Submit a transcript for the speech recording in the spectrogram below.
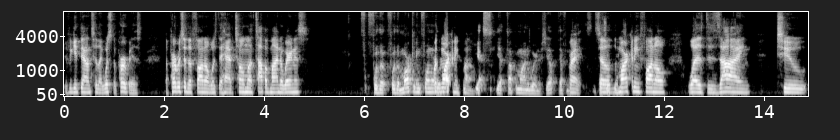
if we get down to like what's the purpose, the purpose of the funnel was to have Toma top of mind awareness for the for the marketing funnel. For the marketing funnel. Yes. Yep. Top of mind awareness. Yep. Definitely. Right. So the marketing funnel was designed to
